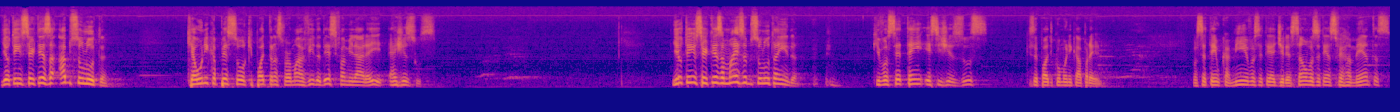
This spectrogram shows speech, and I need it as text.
E eu tenho certeza absoluta que a única pessoa que pode transformar a vida desse familiar aí é Jesus. E eu tenho certeza mais absoluta ainda que você tem esse Jesus que você pode comunicar para ele. Você tem o caminho, você tem a direção, você tem as ferramentas.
